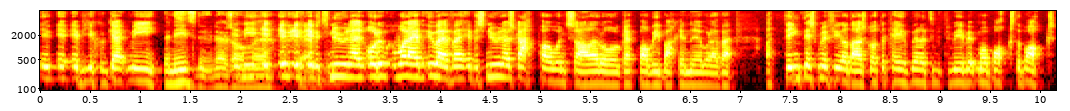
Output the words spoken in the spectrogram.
If, if you could get me It needs Nunez on there. if, if, if it's Nunez or whatever, whoever, if it's Nunez, Gakpo and Salah or get Bobby back in there, whatever, I think this midfield has got the capability to be a bit more box to box,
